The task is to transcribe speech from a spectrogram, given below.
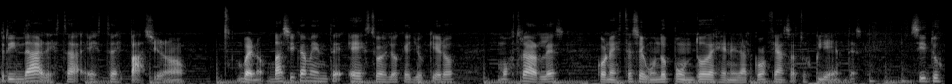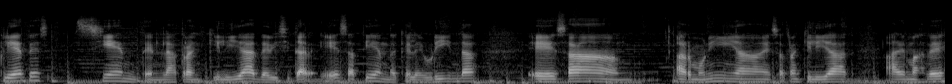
brindar esta, este espacio, ¿no? Bueno, básicamente esto es lo que yo quiero mostrarles con este segundo punto de generar confianza a tus clientes. Si tus clientes sienten la tranquilidad de visitar esa tienda que le brinda esa armonía, esa tranquilidad, además de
